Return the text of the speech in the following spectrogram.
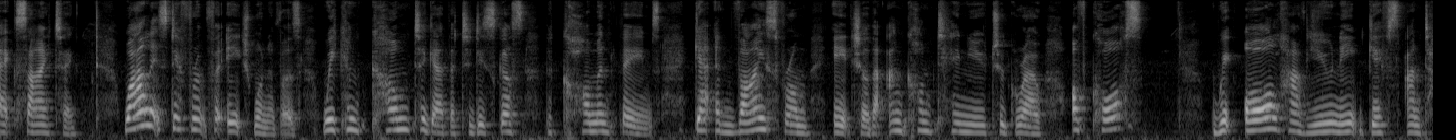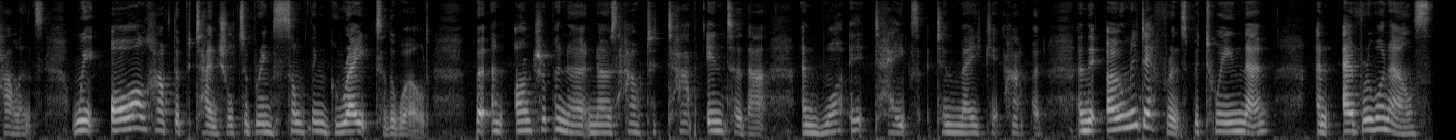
exciting. While it's different for each one of us, we can come together to discuss the common themes, get advice from each other, and continue to grow. Of course, we all have unique gifts and talents. We all have the potential to bring something great to the world. But an entrepreneur knows how to tap into that and what it takes to make it happen. And the only difference between them and everyone else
